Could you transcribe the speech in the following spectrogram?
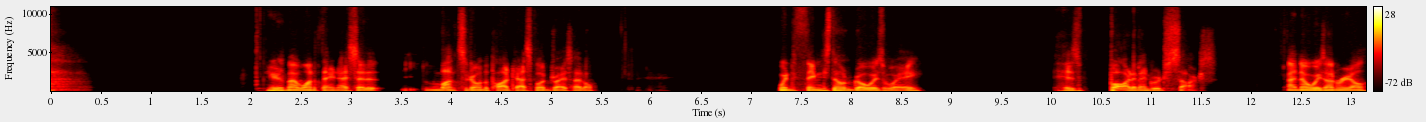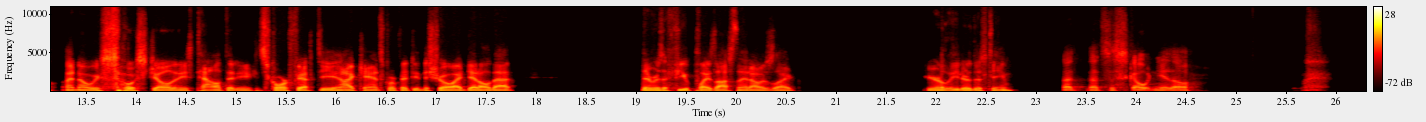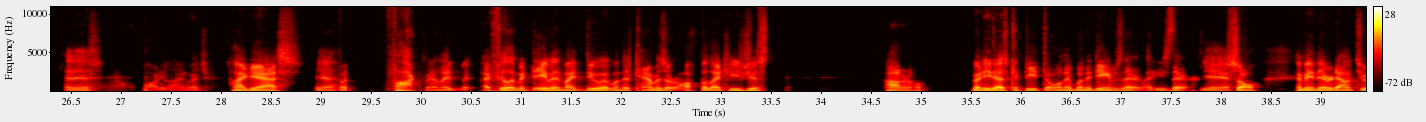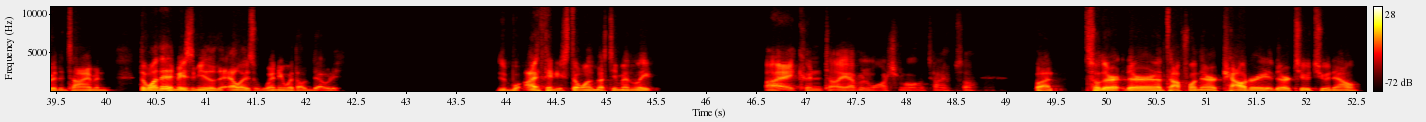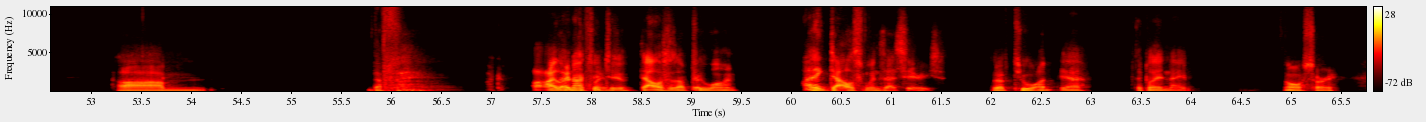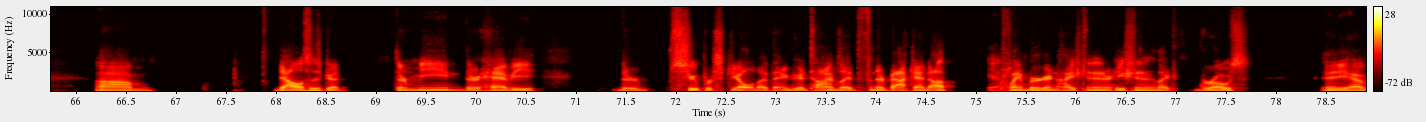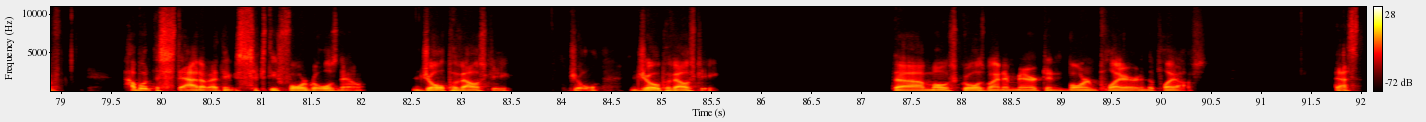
Here's my one thing. I said it months ago on the podcast about Draisaitl. When things don't go his way, his body language sucks. I know he's unreal. I know he's so skilled and he's talented and he can score 50 and I can't score 50 in the show. I get all that. There was a few plays last night I was like, You're a leader of this team. That that's the scout in you though. It is body language. I guess. Yeah. But fuck, man. Like I feel like McDavid might do it when the cameras are off, but like he's just I don't know. But he does compete though when, they, when the game's there, like he's there. Yeah. yeah. So I mean they were down two at the time. And the one thing that amazes me is that LA's winning without Doughty. I think he's still one of the best team in the league. I couldn't tell you. I haven't watched him in a long time. So But so they're they're in a tough one there. Calgary, they're two two now. Um, the f- I I they're not the two two. Dallas is up two one. I think Dallas wins that series. They have two one. Yeah. They play at night. Oh, sorry. Um, Dallas is good. They're mean. They're heavy. They're super skilled. I think at times, like from their back end up. Yeah. Klingberg and Heiskanen or Heiskanen, like gross. And then you have, how about the stat of I think 64 goals now. Joel Pavelski, Joel, Joe Pavelski, the most goals by an American-born player in the playoffs. That's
